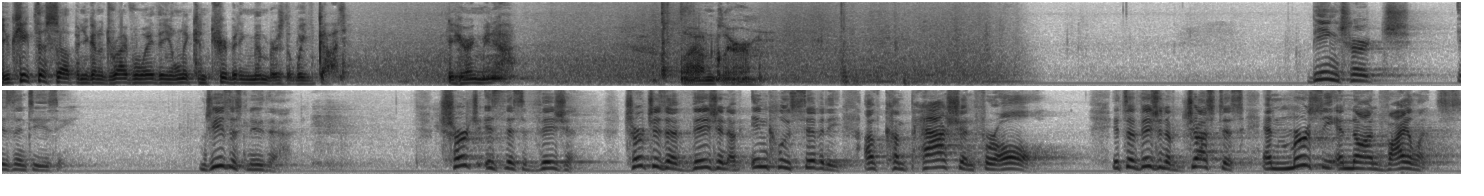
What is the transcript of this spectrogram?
You keep this up, and you're going to drive away the only contributing members that we've got. You hearing me now? Loud and clear. Being church isn't easy. Jesus knew that. Church is this vision. Church is a vision of inclusivity, of compassion for all. It's a vision of justice and mercy and nonviolence.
